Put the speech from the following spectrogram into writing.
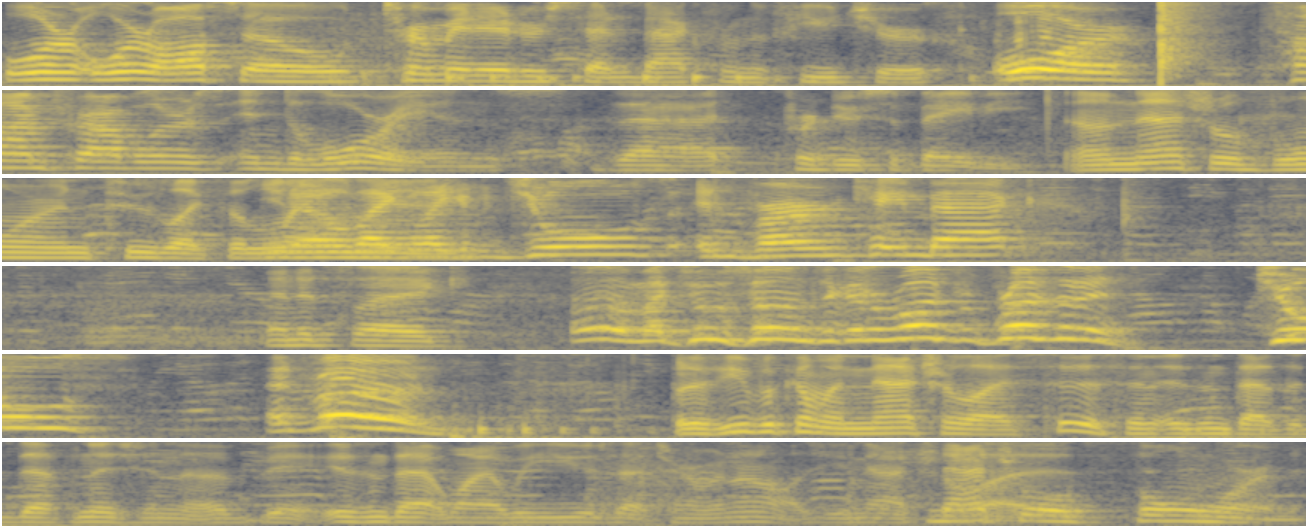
or or also Terminators sent back from the future, or time travelers in DeLoreans that produce a baby. a natural born to like the You know, like layman- like if Jules and Vern came back, and it's like, oh, my two sons are gonna run for president, Jules and Vern. But if you become a naturalized citizen, isn't that the definition of? Being, isn't that why we use that terminology? Naturalized. Natural born,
